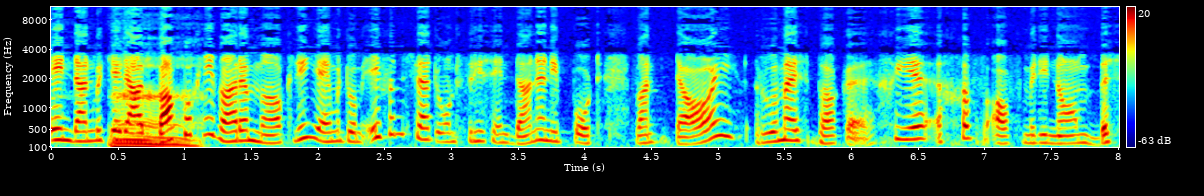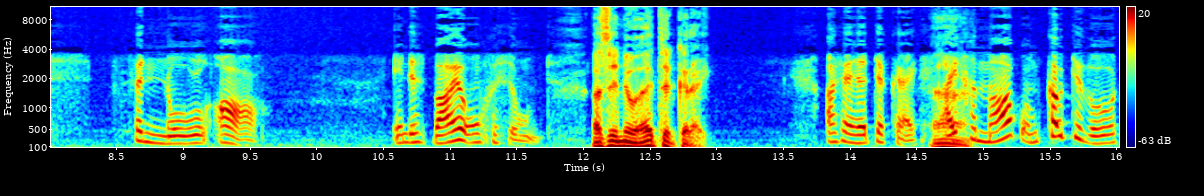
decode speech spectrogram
En dan moet jy daai Ah. bak ook nie warm maak nie. Jy moet hom effens laat ontvries en dan in die pot, want daai roomhuisbakke gee 'n gif af met die naam bisphenol A. En dis baie ongesond As jy nou hitte kry. as hy hitte kry. Ah. Hy's gemaak om koud te word,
